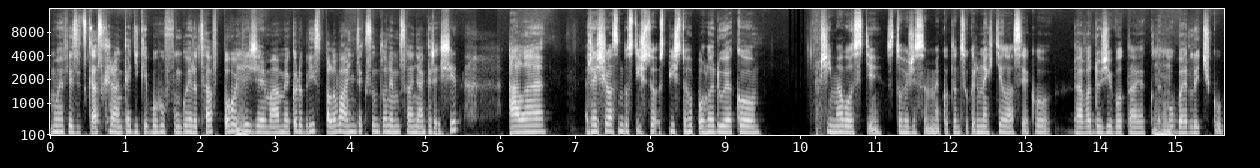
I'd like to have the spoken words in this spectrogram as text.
moje fyzická schránka díky bohu funguje docela v pohodě, hmm. že mám jako dobrý spalování, tak jsem to nemusela nějak řešit. Ale řešila jsem to spíš, to, spíš z toho pohledu jako všímavosti, z toho, že jsem jako ten cukr nechtěla si jako dávat do života jako mm-hmm. takovou berličku.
